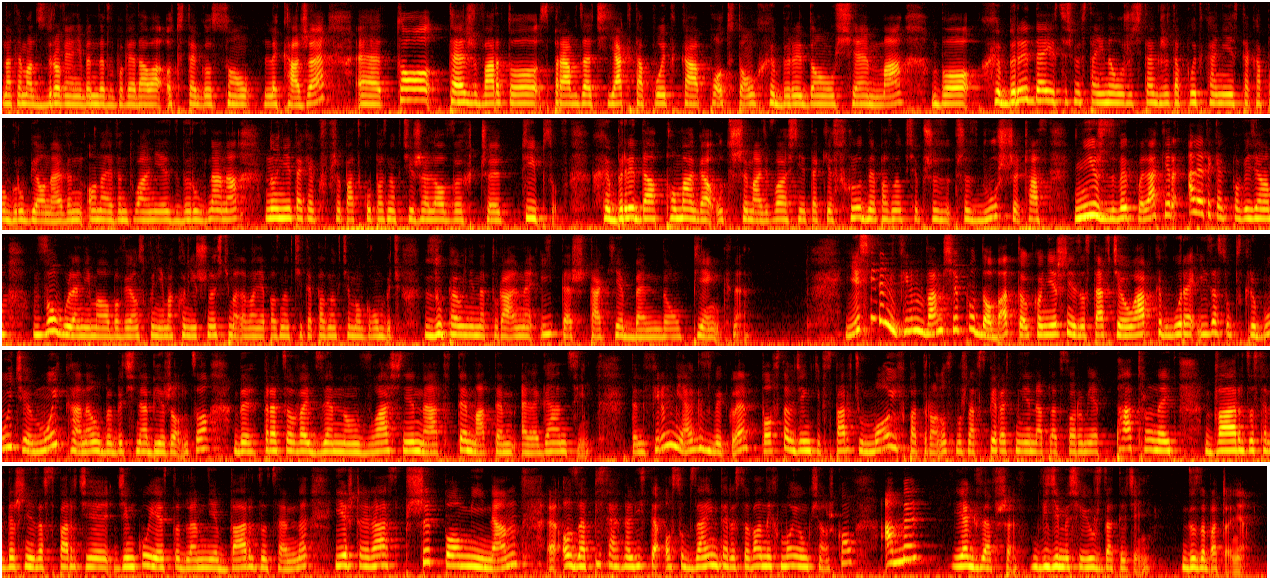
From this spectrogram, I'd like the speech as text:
na temat zdrowia nie będę wypowiadała, od tego są lekarze, e, to też warto sprawdzać, jak ta płytka pod tą hybrydą się ma, bo hybrydę jesteśmy w stanie nałożyć tak, że ta płytka nie jest taka pogrubiona, ona ewentualnie jest wyrównana, no nie tak jak w przypadku paznokci żelowych czy tipsów. Hybryda pomaga utrzymać właśnie takie schludne paznokcie przez, przez dłuższy czas niż zwykły lakier, ale tak jak powiedziałam, w ogóle nie ma obowiązku, nie ma konieczności malowania paznokci, te paznokcie mogą być zupełnie zupełnie naturalne i też takie będą piękne. Jeśli ten film Wam się podoba, to koniecznie zostawcie łapkę w górę i zasubskrybujcie mój kanał, by być na bieżąco, by pracować ze mną właśnie nad tematem elegancji. Ten film, jak zwykle, powstał dzięki wsparciu moich patronów. Można wspierać mnie na platformie Patronate. Bardzo serdecznie za wsparcie dziękuję, jest to dla mnie bardzo cenne. Jeszcze raz przypominam e, o zapisach na listę osób zainteresowanych moją książką, a my Jak zawsze, widzimy się już za tydzień. Do zobaczenia.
